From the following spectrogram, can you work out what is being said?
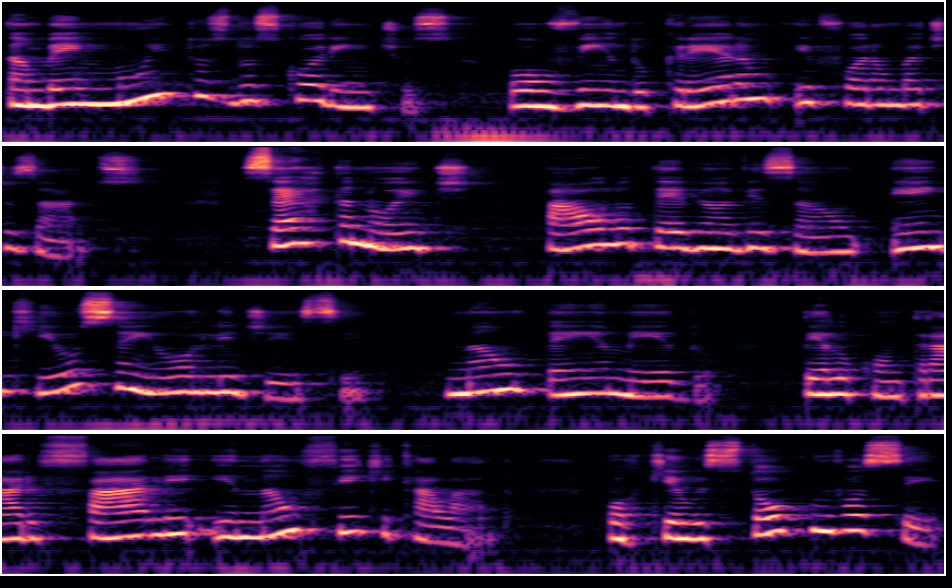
também muitos dos coríntios Ouvindo, creram e foram batizados. Certa noite, Paulo teve uma visão em que o Senhor lhe disse: Não tenha medo, pelo contrário, fale e não fique calado, porque eu estou com você,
